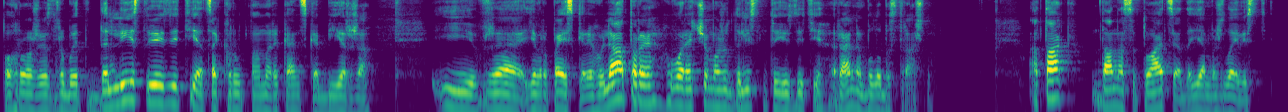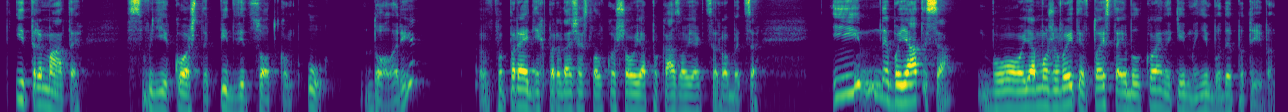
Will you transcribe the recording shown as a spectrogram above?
погрожує зробити деліст USDT, а це крупна американська біржа. І вже європейські регулятори говорять, що можуть деліснути USDT. Реально було би страшно. А так, дана ситуація дає можливість і тримати свої кошти під відсотком у доларі. В попередніх передачах Славко Шоу я показував, як це робиться. І не боятися, бо я можу вийти в той стейблкоін, який мені буде потрібен.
